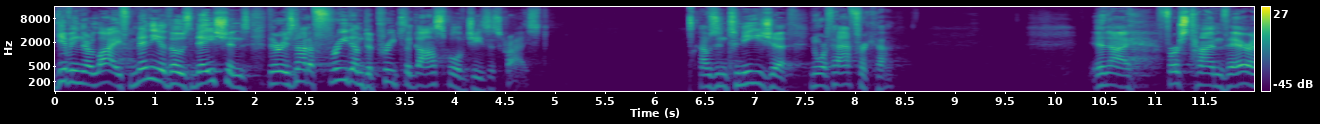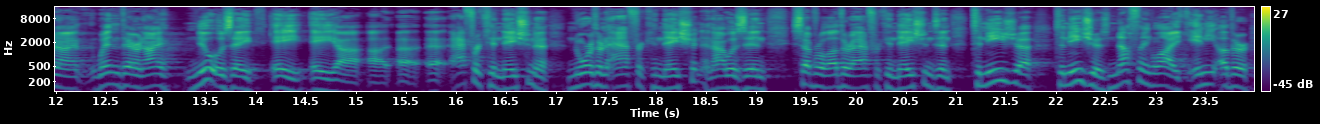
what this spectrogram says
giving their life, many of those nations, there is not a freedom to preach the gospel of Jesus Christ. I was in Tunisia, North Africa. And I, first time there, and I went there, and I knew it was a, a, a, uh, uh, uh, African nation, a northern African nation, and I was in several other African nations. And Tunisia, Tunisia is nothing like any other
